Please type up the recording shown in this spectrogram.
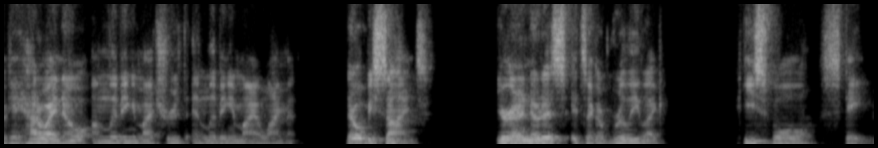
okay, how do I know I'm living in my truth and living in my alignment? There will be signs. You're going to notice it's like a really like peaceful state.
